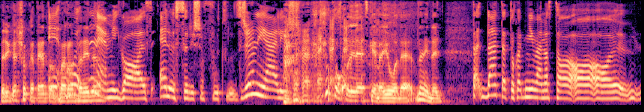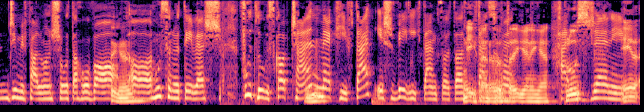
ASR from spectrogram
Pedig az sokat el már rontani, de nem igaz. Először is a Footloose zseniális. a pokoli leckében jó, de nem mindegy. Tá- Láttátok hogy nyilván azt a, a, a Jimmy Fallon show ahova Igen. a 25 éves Footloose kapcsán meghívták, és végig táncolta. a táncot, táncolta, igen, igen. Hát Plusz zseni. én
